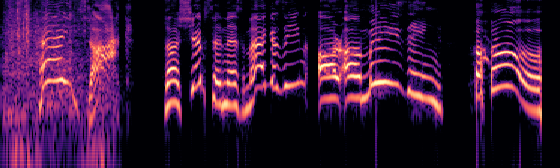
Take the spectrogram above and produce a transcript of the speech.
Hey, Doc! The ships in this magazine are amazing!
